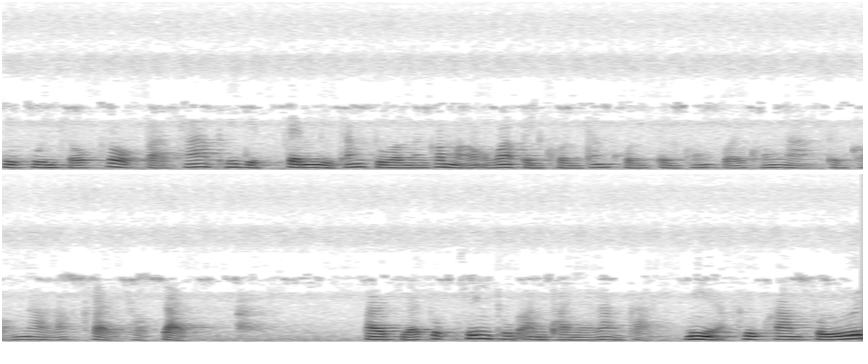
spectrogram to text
ฏิกูลโสโครกป่าช้าพิดิบเต็มอยู่ทั้งตัวมันก็เหมาออกว่าเป็นคนทั้งคนเป็นของสวยของงามเป็นของน่ารักใคร่ชอบใจไปเสียทุกชิ้นทุกอันภายในร่างกายนี่คือความฝืน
